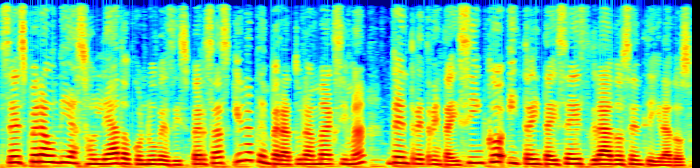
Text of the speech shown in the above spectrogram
se espera un día soleado con nubes dispersas y una temperatura máxima de entre 35 y 36 grados centígrados.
